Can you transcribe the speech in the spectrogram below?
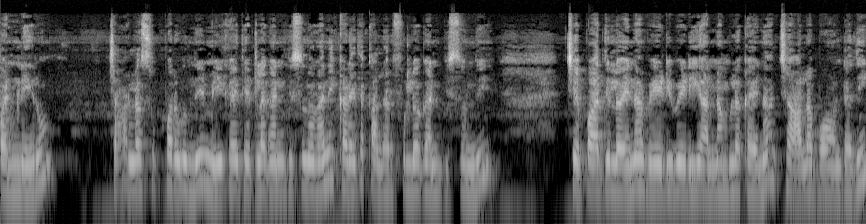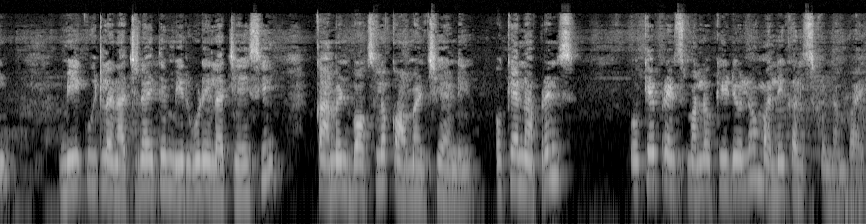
పన్నీరు. చాలా సూపర్గా ఉంది. మీకైతే ఎట్లా కనిపిస్తుందో కానీ ఇక్కడైతే కలర్ఫుల్గా కనిపిస్తుంది. చపాతీలో అయినా వేడి వేడి అన్నంలోకైనా చాలా బాగుంటుంది. మీకు ఇట్లా నచ్చినైతే మీరు కూడా ఇలా చేసి కామెంట్ బాక్స్లో కామెంట్ చేయండి. ఓకేనా ఫ్రెండ్స్? ఓకే ఫ్రెండ్స్ మళ్ళీ ఒక వీడియోలో మళ్ళీ కలుసుకుందాం. బాయ్.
